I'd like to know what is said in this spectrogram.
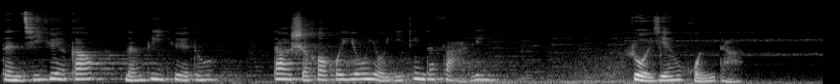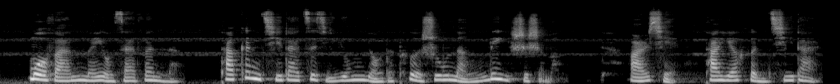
等级越高，能力越多，到时候会拥有一定的法力。若烟回答。莫凡没有再问了，他更期待自己拥有的特殊能力是什么，而且他也很期待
